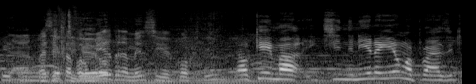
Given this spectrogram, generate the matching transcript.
weet het niet. Maar ze heeft dat voor meerdere mensen gekocht, hè. Ja, oké, maar ik zie er niet een jongen pas, ik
